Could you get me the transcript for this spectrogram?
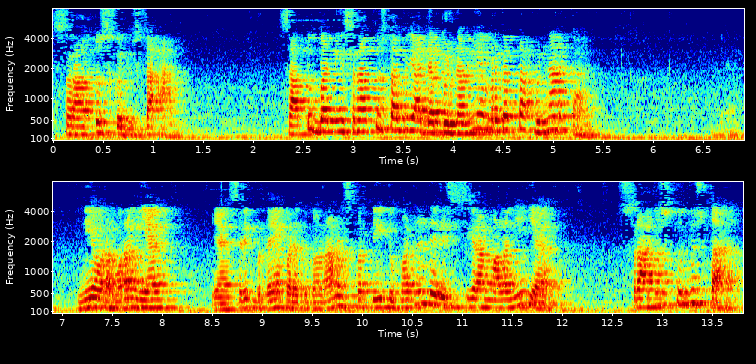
100 kedustaan satu banding seratus tapi ada benarnya mereka tak benarkan. Ini orang-orang yang yang sering bertanya pada tukang ramal seperti itu. Padahal dari sisi ramalannya ya seratus itu dusta.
